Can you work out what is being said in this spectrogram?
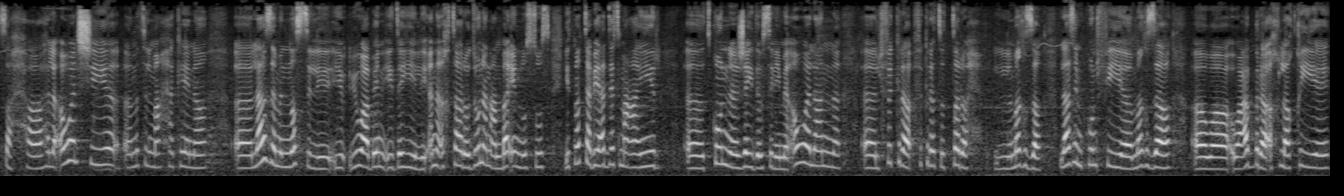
صح. هلا أول شيء آه، مثل ما حكينا لازم النص اللي يوقع بين ايدي اللي أنا أختاره دونا عن باقي النصوص يتمتع بعدة معايير آه، تكون جيدة وسليمة. اولا آه، الفكرة فكرة الطرح المغزى. لازم يكون في مغزى آه، وعبرة أخلاقية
